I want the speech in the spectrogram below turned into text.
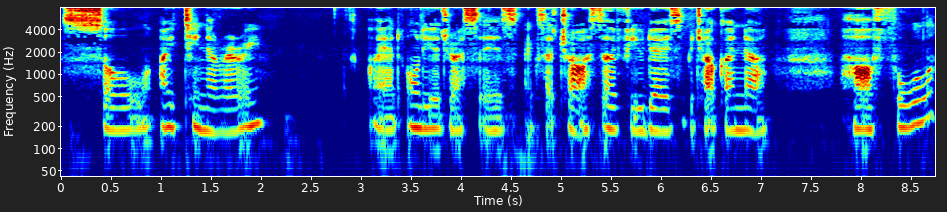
Seoul itinerary. I had all the addresses, etc. I still have a few days which are kind of half full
